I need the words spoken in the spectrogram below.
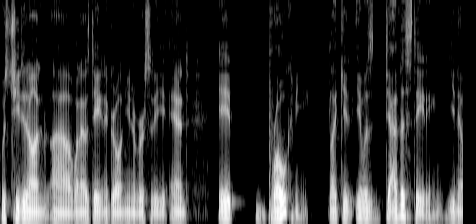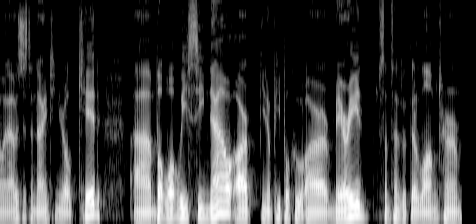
was cheated on uh, when I was dating a girl in university, and it broke me. Like it, it was devastating, you know. And I was just a 19 year old kid um, but what we see now are, you know, people who are married, sometimes with their long term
